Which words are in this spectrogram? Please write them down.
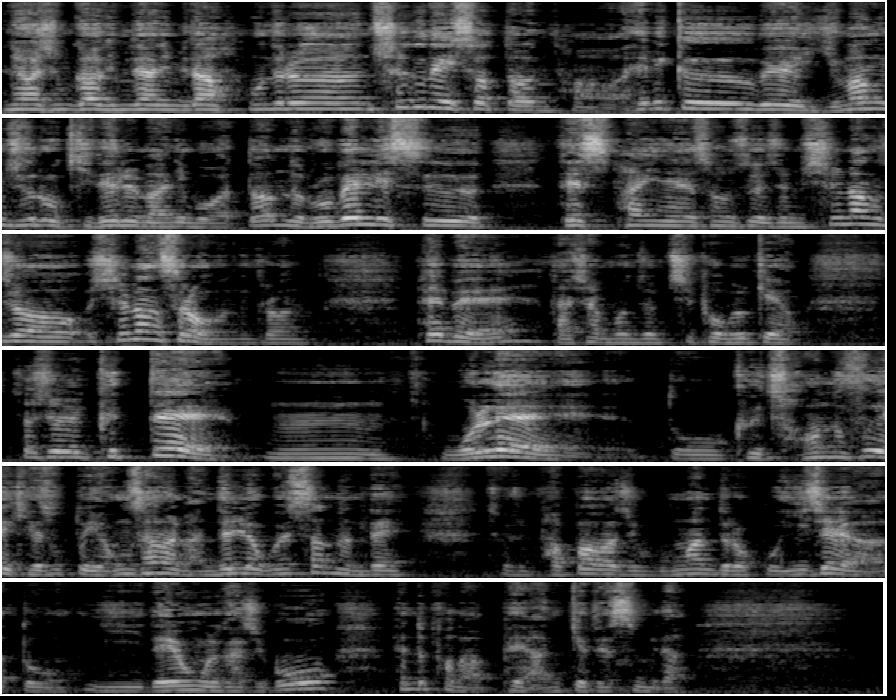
안녕하십니까 김대한입니다. 오늘은 최근에 있었던 어, 헤비급의 유망주로 기대를 많이 모았던 로벨리스 데스파이네 선수의 좀 실망저 실망스러운 그런 패배 다시 한번 좀 짚어볼게요. 사실 그때 음, 원래 또 그 전후에 계속 또 영상을 만들려고 했었는데 저좀 바빠가지고 못 만들었고 이제야 또 이 내용을 가지고 핸드폰 앞에 앉게 됐습니다.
